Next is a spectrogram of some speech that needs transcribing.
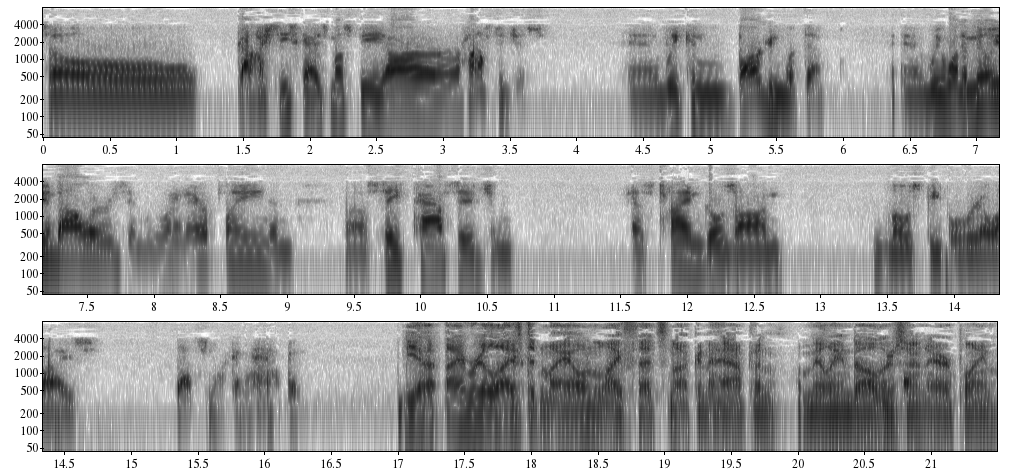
So gosh, these guys must be our hostages and we can bargain with them. And we want a million dollars and we want an airplane and uh, safe passage. And as time goes on, most people realize that's not going to happen. Yeah, I realized in my own life that's not going to happen. A million dollars in an airplane.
